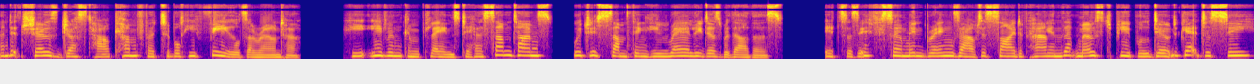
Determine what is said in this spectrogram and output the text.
and it shows just how comfortable he feels around her. He even complains to her sometimes, which is something he rarely does with others. It's as if Somin brings out a side of Han that most people don't get to see,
